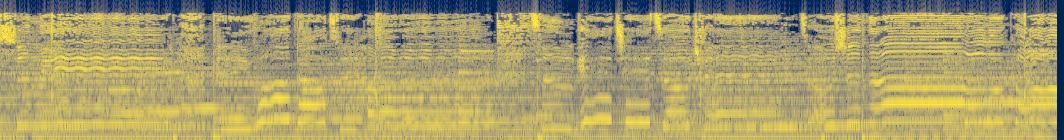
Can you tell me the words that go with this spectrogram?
是你陪我到最后曾一起走却走失那路口。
